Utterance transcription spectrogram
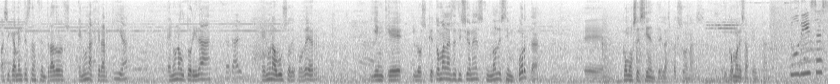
básicamente están centrados en una jerarquía, en una autoridad, Total. en un abuso de poder y en que los que toman las decisiones no les importa eh, cómo se sienten las personas y cómo les afectan. Tú dices,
